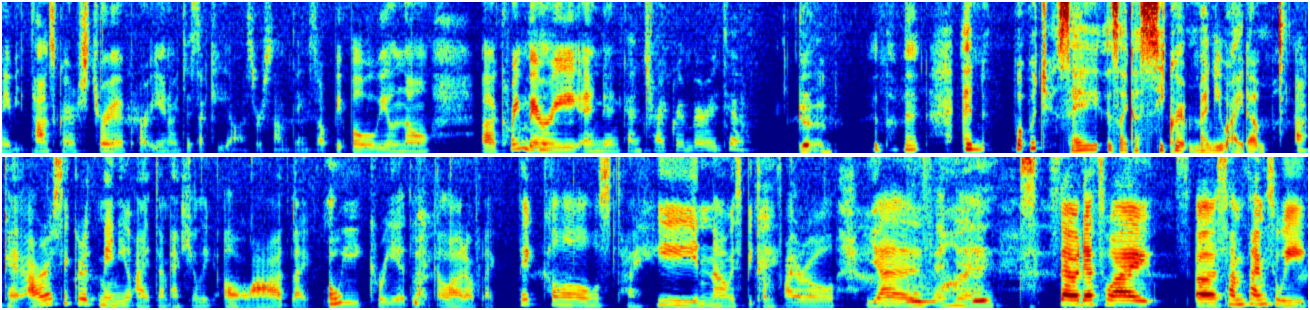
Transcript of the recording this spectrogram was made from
maybe town square strip or you know just a kiosk or something, so people will know uh, Creamberry and then can try Creamberry too. Good. I love it. And what would you say is like a secret menu item? Okay, our secret menu item actually a lot. Like we create like a lot of like pickles, tahini. Now it's become viral. Yes, and then so that's why uh, sometimes we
